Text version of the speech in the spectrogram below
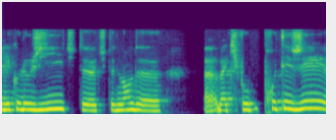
l'écologie, tu te, tu te demandes euh, euh, bah, qu'il faut protéger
